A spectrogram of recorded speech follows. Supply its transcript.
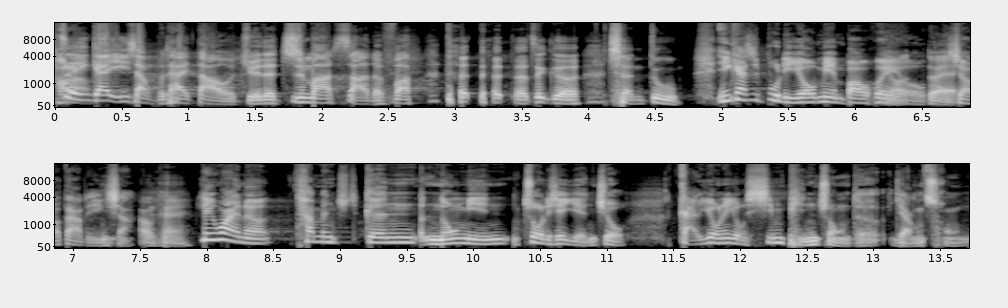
这应该影响不太大。我觉得芝麻撒的方的的的这个程度，应该是布里欧面包会有比较大的影响。OK。另外呢，他们跟农民做了一些研究，改用了一种新品种的洋葱。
